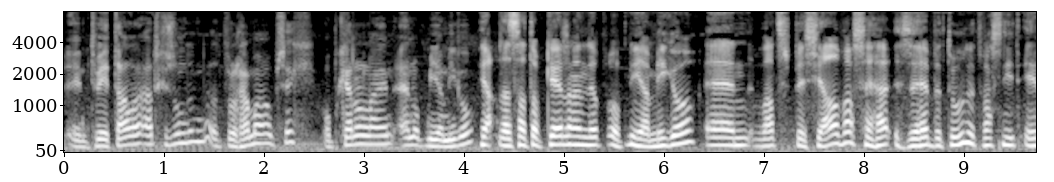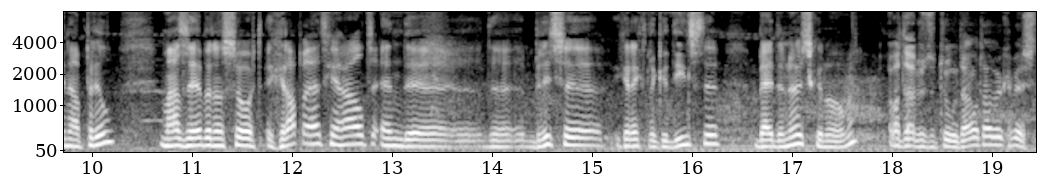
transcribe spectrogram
in twee talen uitgezonden, het programma op zich. Op Caroline en op Miamigo. Ja, dat zat op Caroline en op, op Miamigo. En wat speciaal was, ze, ze hebben toen, het was niet 1 april... maar ze hebben een soort grap uitgehaald... en de, de Britse gerechtelijke diensten bij de neus genomen. Wat hebben ze toen gedaan? Wat hadden we gemist?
